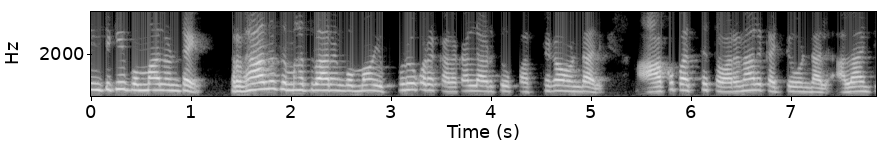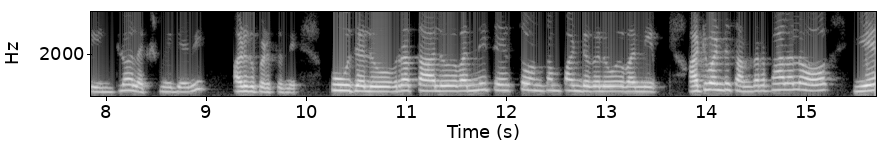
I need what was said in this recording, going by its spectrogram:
ఇంటికి గుమ్మాలు ఉంటాయి. ప్రధాన సింహద్వారం గుమ్మం ఎప్పుడూ కూడా కళకళలాడుతూ పచ్చగా ఉండాలి. ఆకుపచ్చ తోరణాలు కట్టి ఉండాలి. అలాంటి ఇంట్లో లక్ష్మీదేవి అడుగు పెడుతుంది. పూజలు వ్రతాలు ఇవన్నీ చేస్తూ ఉంటాం. పండుగలు ఇవన్నీ. అటువంటి సందర్భాలలో ఏ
